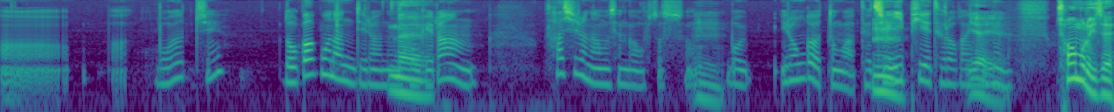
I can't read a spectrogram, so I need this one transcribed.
어, 어 뭐였지? 너가 고난 뒤라는 네. 곡이랑 사실은 아무 생각 없었어. 음. 뭐 이런 거였던 것 같아요. 지금 음. EP에 들어가 예, 있는. 예. 처음으로 이제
